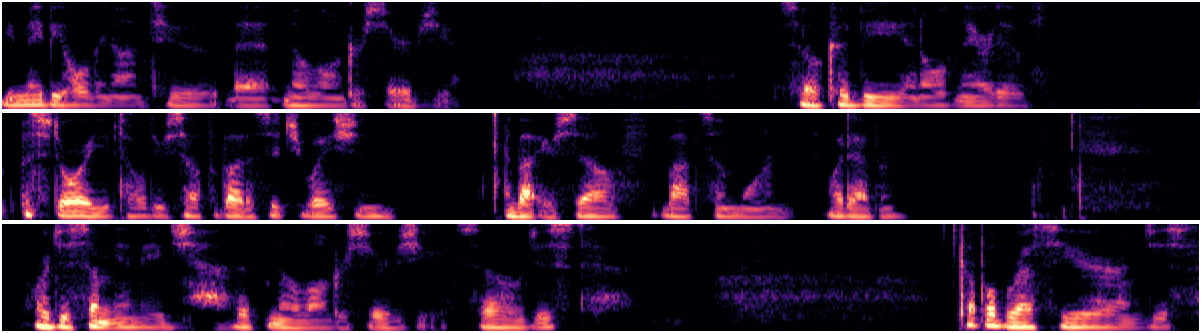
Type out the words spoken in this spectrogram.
you may be holding on to that no longer serves you. So it could be an old narrative, a story you've told yourself about a situation, about yourself, about someone, whatever. or just some image that no longer serves you. So just a couple breaths here and just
